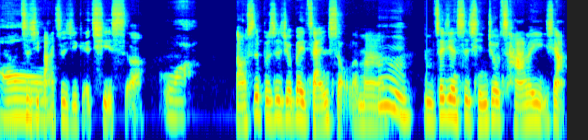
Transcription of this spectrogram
哦，自己把自己给气死了。哇！老师不是就被斩首了吗？嗯，那么这件事情就查了一下，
